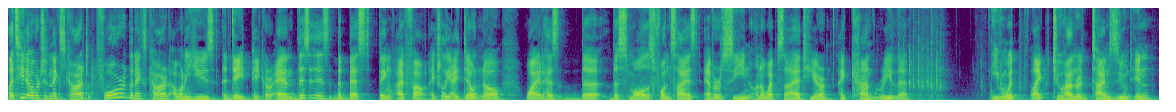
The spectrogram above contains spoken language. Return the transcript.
Let's head over to the next card. For the next card, I want to use a date picker, and this is the best thing I've found. Actually, I don't know why it has the, the smallest font size ever seen on a website here. I can't read that. Even with like 200 times zoomed in,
